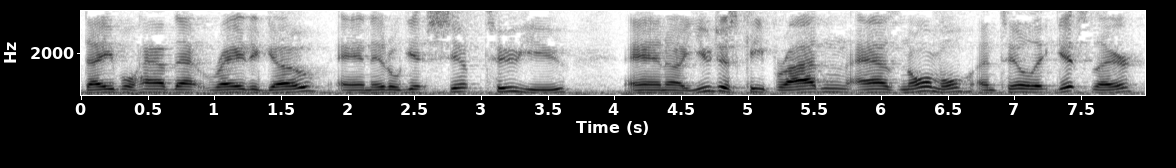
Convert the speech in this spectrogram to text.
Dave will have that ready to go and it'll get shipped to you. And uh, you just keep riding as normal until it gets there.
